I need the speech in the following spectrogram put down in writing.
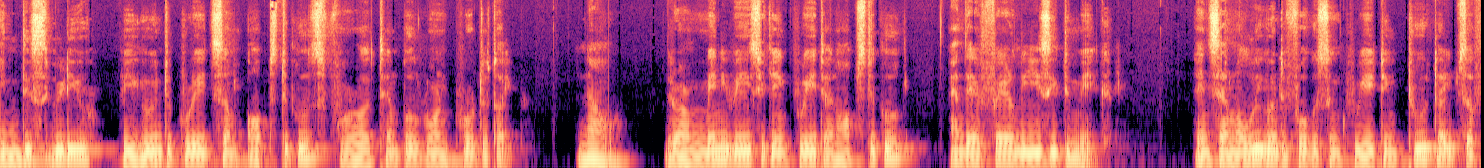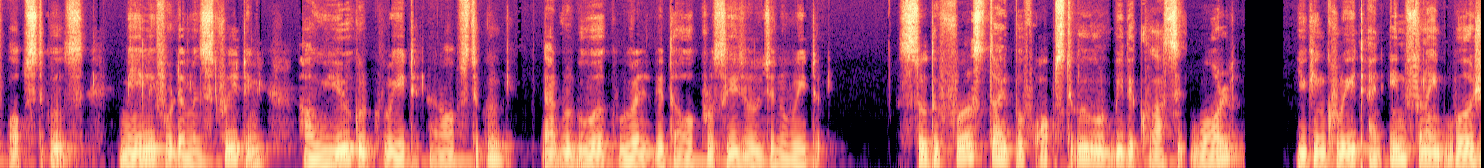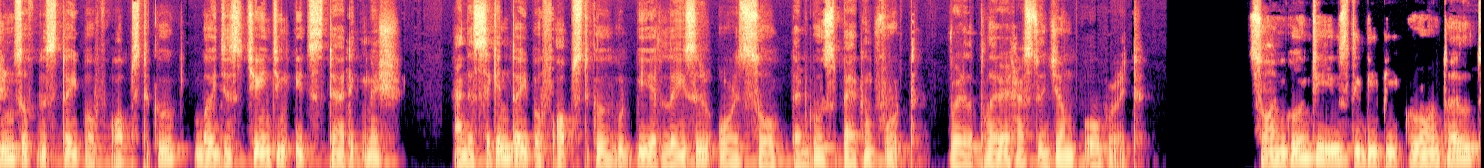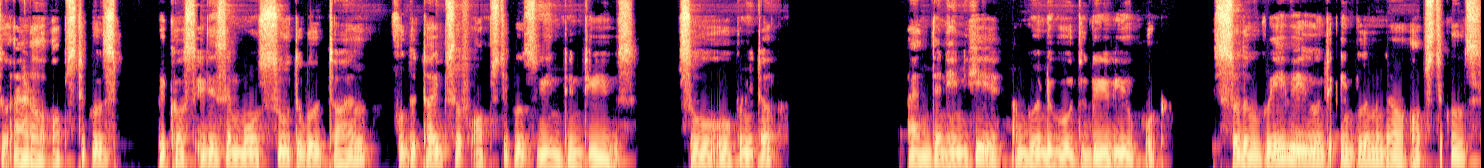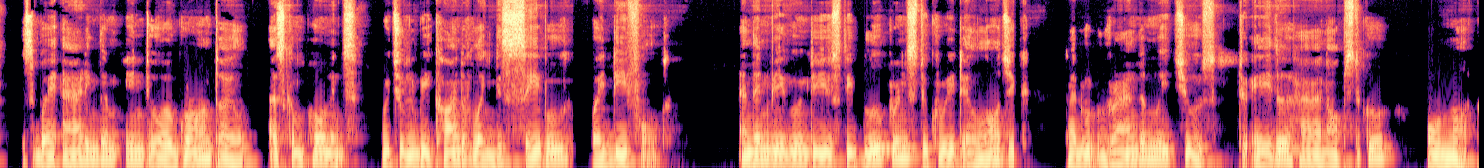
In this video, we're going to create some obstacles for our Temple Run prototype. Now, there are many ways you can create an obstacle and they're fairly easy to make. Hence, I'm only going to focus on creating two types of obstacles, mainly for demonstrating how you could create an obstacle that would work well with our procedural generator. So the first type of obstacle would be the classic wall you can create an infinite versions of this type of obstacle by just changing its static mesh. And the second type of obstacle would be a laser or a saw that goes back and forth, where the player has to jump over it. So I'm going to use the BP ground tile to add our obstacles because it is a more suitable tile for the types of obstacles we intend to use. So open it up and then in here I'm going to go to the viewport so the way we're going to implement our obstacles is by adding them into our ground tile as components, which will be kind of like disabled by default. And then we are going to use the blueprints to create a logic that would randomly choose to either have an obstacle or not.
